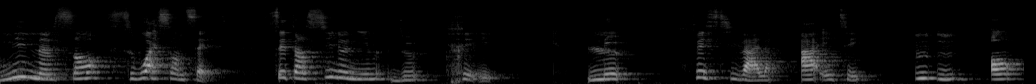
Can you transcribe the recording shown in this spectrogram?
1967. C'est un synonyme de créer. Le festival a été en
